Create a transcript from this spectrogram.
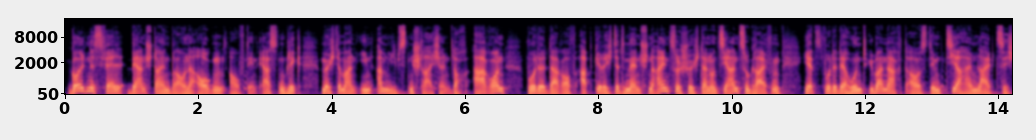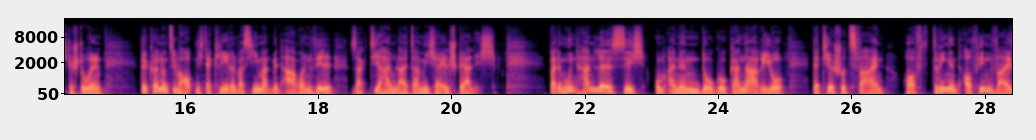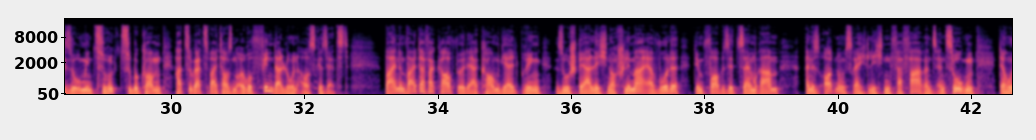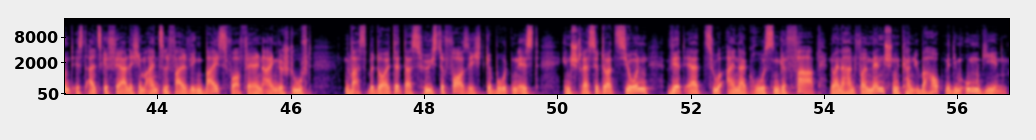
Goldenes Fell, bernsteinbraune Augen, auf den ersten Blick möchte man ihn am liebsten streicheln. Doch Aaron wurde darauf abgerichtet, Menschen einzuschüchtern und sie anzugreifen. Jetzt wurde der Hund über Nacht aus dem Tierheim Leipzig gestohlen. Wir können uns überhaupt nicht erklären, was jemand mit Aaron will, sagt Tierheimleiter Michael Sperlich. Bei dem Hund handle es sich um einen Dogo Canario. Der Tierschutzverein hofft dringend auf Hinweise, um ihn zurückzubekommen, hat sogar 2000 Euro Finderlohn ausgesetzt. Bei einem Weiterverkauf würde er kaum Geld bringen, so spärlich. Noch schlimmer, er wurde dem Vorbesitzer im Rahmen eines ordnungsrechtlichen Verfahrens entzogen. Der Hund ist als gefährlich im Einzelfall wegen Beißvorfällen eingestuft was bedeutet, dass höchste Vorsicht geboten ist. In Stresssituationen wird er zu einer großen Gefahr. Nur eine Handvoll Menschen kann überhaupt mit ihm umgehen.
